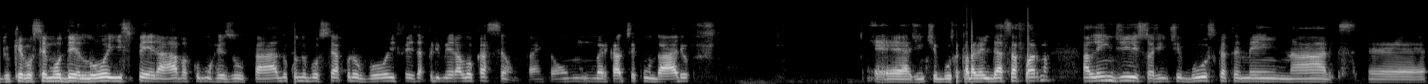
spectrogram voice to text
do que você modelou e esperava como resultado quando você aprovou e fez a primeira alocação. Tá? Então, o mercado secundário, é, a gente busca trabalhar ele dessa forma. Além disso, a gente busca também na ARCS é,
